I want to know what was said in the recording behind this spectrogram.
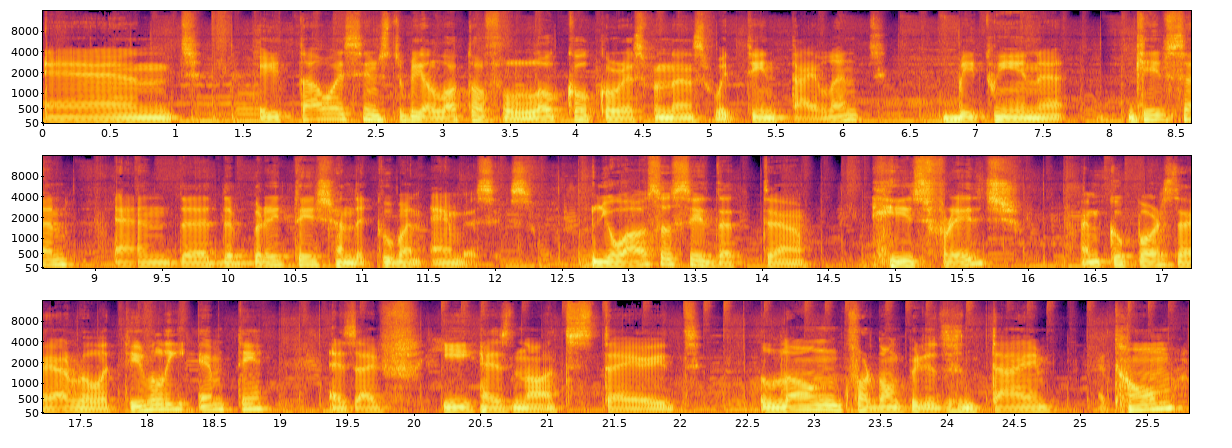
and it always seems to be a lot of local correspondence within Thailand between uh, Gibson and the British and the Cuban embassies. You also see that uh, his fridge and coopers they are relatively empty, as if he has not stayed long for long periods of time at home.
